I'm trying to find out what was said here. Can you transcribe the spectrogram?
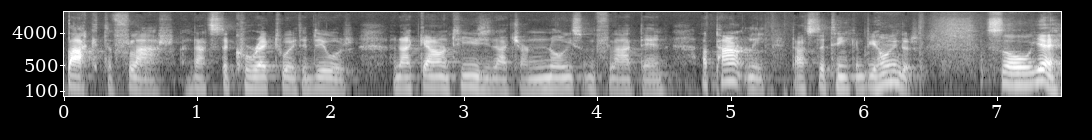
back to flat, and that's the correct way to do it, and that guarantees you that you're nice and flat then. Apparently, that's the thinking behind it. So yeah,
